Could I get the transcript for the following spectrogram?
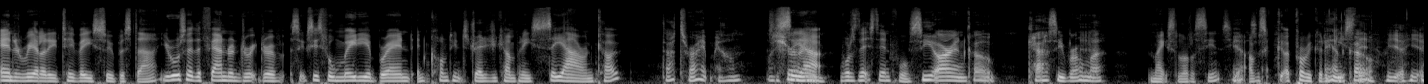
and a reality TV superstar, you're also the founder and director of successful media brand and content strategy company CR and Co. That's right, man. I So sure CR, am. what does that stand for? CR and Co. Cassie Roma. Makes a lot of sense. Yeah, Yes. I was. I probably could have And guessed Co. that. Yeah, yeah.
